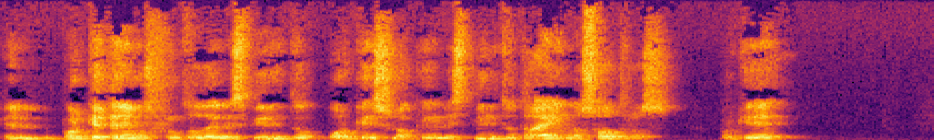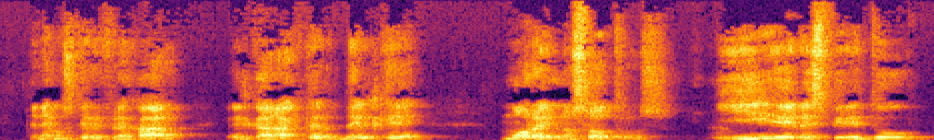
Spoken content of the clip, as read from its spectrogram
el, ¿por qué tenemos fruto del Espíritu? Porque es lo que el Espíritu trae en nosotros. Porque tenemos que reflejar el carácter del que mora en nosotros. Y el Espíritu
